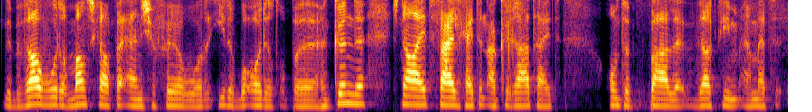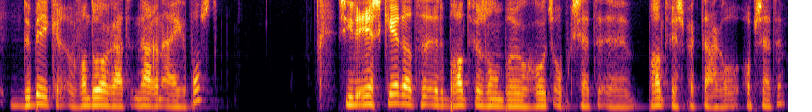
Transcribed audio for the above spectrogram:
De bevelvoerder, manschappen en chauffeur worden ieder beoordeeld op hun kunde, snelheid, veiligheid en accuraatheid om te bepalen welk team er met de beker vandoor gaat naar een eigen post. Zie je de eerste keer dat eh, de brandweer Zonnebrugge groots opgezet uh, brandweerspektakel opzetten.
